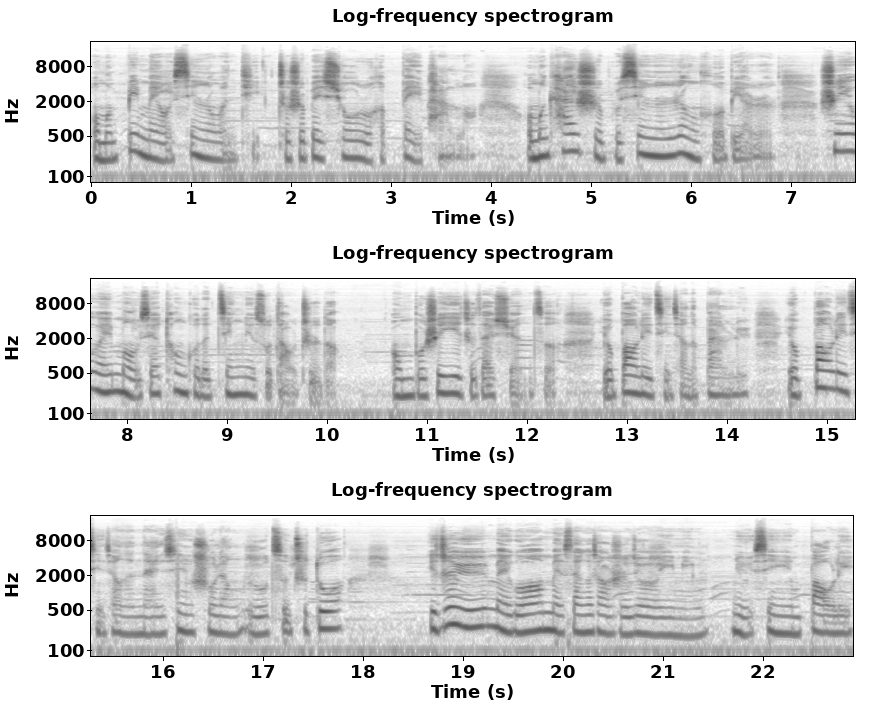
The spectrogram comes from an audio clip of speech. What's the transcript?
我们并没有信任问题，只是被羞辱和背叛了。我们开始不信任任何别人，是因为某些痛苦的经历所导致的。我们不是一直在选择有暴力倾向的伴侣，有暴力倾向的男性数量如此之多，以至于美国每三个小时就有一名女性因暴力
